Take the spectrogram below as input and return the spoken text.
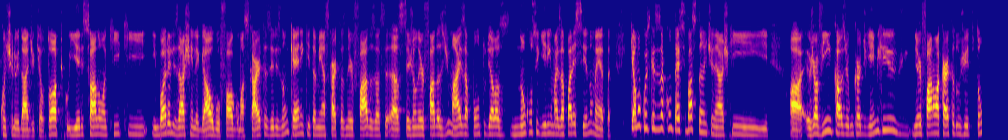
continuidade aqui ao tópico, e eles falam aqui que, embora eles achem legal bufar algumas cartas, eles não querem que também as cartas nerfadas elas, elas sejam nerfadas demais a ponto de elas não conseguirem mais aparecer no meta. Que é uma coisa que às vezes acontece bastante, né? Acho que ah, eu já vi em caso de algum card game que nerfaram a carta de um jeito tão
